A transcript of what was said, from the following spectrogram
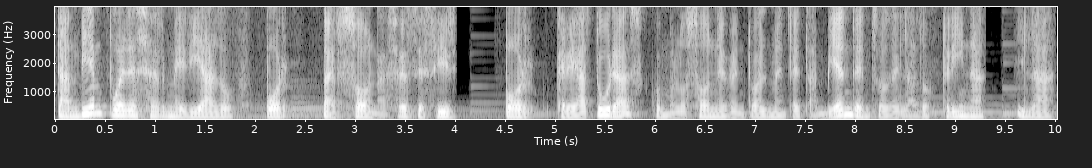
también puede ser mediado por personas, es decir, por criaturas, como lo son eventualmente también dentro de la doctrina y la,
